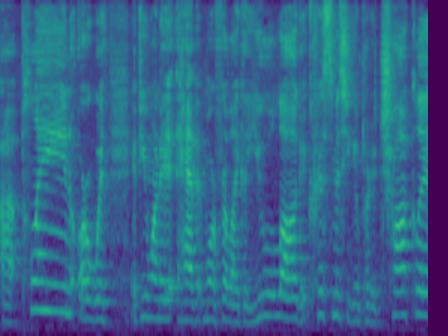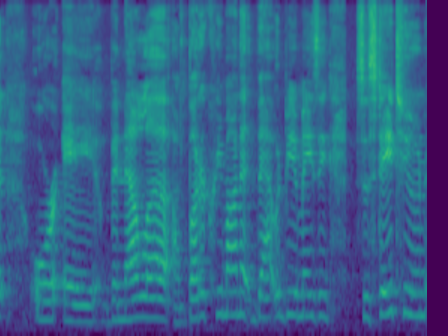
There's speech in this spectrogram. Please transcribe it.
uh, plain or with, if you want to have it more for like a Yule log at Christmas, you can put a chocolate or a vanilla um, buttercream on it. That would be amazing. So stay tuned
